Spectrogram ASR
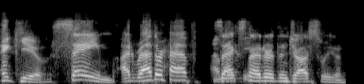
Thank you. Same. I'd rather have I'm Zack. Snyder than Joss Whedon.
